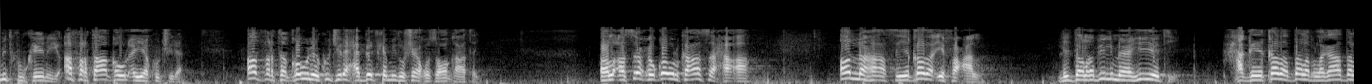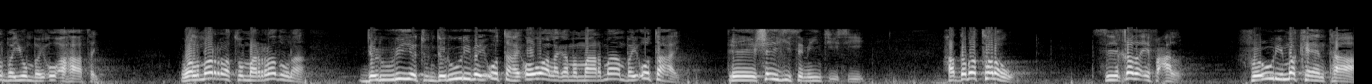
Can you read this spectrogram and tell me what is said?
midkuu keenayo. Afartaa qowl ayaa ku jira. Afarta qowl ee ku jira xabad ka miduu sheekhu soo qaatay. Alasaxu qowlka asaxa ah annahaa siiqada ifcal lidalabilmaahiyati xaqiiqada dalab lagaa dalbayunbay u ahaatay walmaratu maraduna daruuriyatun daruuri bay u tahay oo waa lagama maarmaan bay u tahay dee shaygii samayntiisii haddaba talow siiqada ifcal fawri ma keentaa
